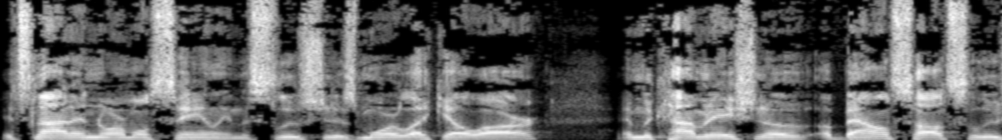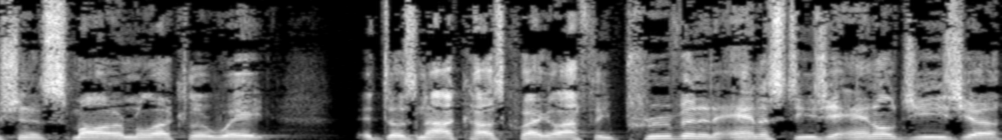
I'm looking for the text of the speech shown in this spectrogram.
It's not in normal saline. The solution is more like LR. And the combination of a balanced salt solution and smaller molecular weight, it does not cause coagulopathy. Proven in anesthesia, analgesia,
